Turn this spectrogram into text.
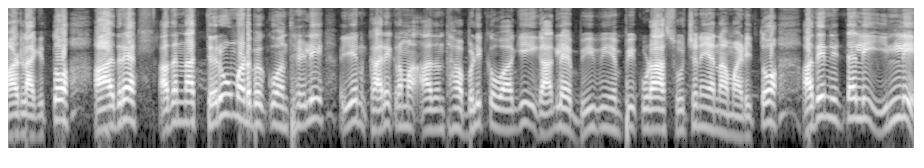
ಮಾಡಲಾಗಿತ್ತು. ಆದರೆ ಅದನ್ನು ತೆರವು ಮಾಡಬೇಕು ಅಂತ ಹೇಳಿ ಏನು ಕಾರ್ಯಕ್ರಮ ಆದಂತಹ ಬಳಿಕವಾಗಿ ಈಗಾಗಲೇ ಬಿ ವಿ ಎಂ ಕೂಡ ಸೂಚನೆಯನ್ನು ಮಾಡಿತ್ತು. ಅದೇ ನಿಟ್ಟಿನಲ್ಲಿ ಇಲ್ಲಿ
